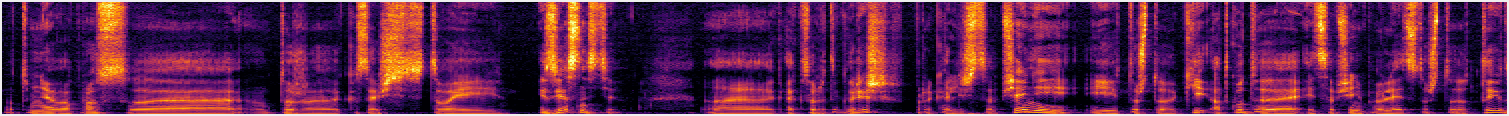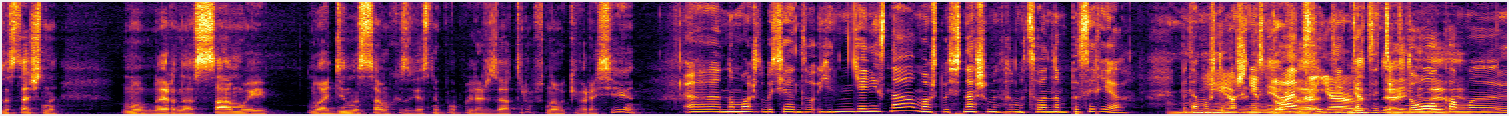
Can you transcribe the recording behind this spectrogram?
Вот у меня вопрос э, тоже касающийся твоей известности, э, о которой ты говоришь, про количество сообщений и то, что откуда эти сообщения появляются. То, что ты достаточно, ну, наверное, самый, ну, один из самых известных популяризаторов науки в России. Э, Ну, может быть, я, я не знаю, может быть, в нашем информационном пузыре. Потому что мы Нет, же не нет, это следить я- там за Нет, э, ТикТоком э, и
